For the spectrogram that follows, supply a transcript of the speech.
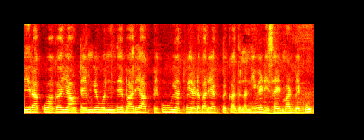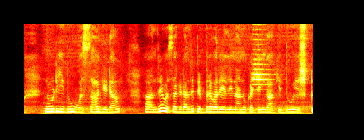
ನೀರು ಹಾಕುವಾಗ ಯಾವ ಟೈಮ್ಗೆ ಒಂದೇ ಬಾರಿ ಹಾಕಬೇಕು ಅಥವಾ ಎರಡು ಬಾರಿ ಹಾಕಬೇಕು ಅದನ್ನು ನೀವೇ ಡಿಸೈಡ್ ಮಾಡಬೇಕು. ನೋಡಿ ಇದು ಹೊಸ ಗಿಡ. ಅಂದರೆ ಹೊಸ ಗಿಡ ಅಂದರೆ ಫೆಬ್ರವರಿಯಲ್ಲಿ ನಾನು ಕಟ್ಟಿಂಗ್ ಹಾಕಿದ್ದು ಎಷ್ಟು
